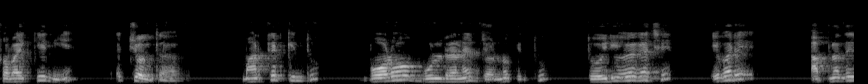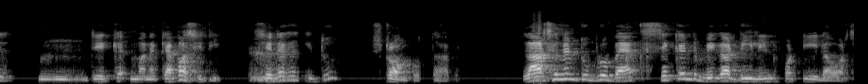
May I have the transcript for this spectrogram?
সবাইকে নিয়ে চলতে হবে। মার্কেট কিন্তু বড় বুল রানের জন্য কিন্তু তৈরি হয়ে গেছে। এবারে আপনাদের যে মানে ক্যাপাসিটি সেটাকে কিন্তু স্ট্রং করতে হবে Larsen and Toubro bag second mega deal in forty eight hours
